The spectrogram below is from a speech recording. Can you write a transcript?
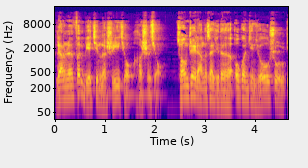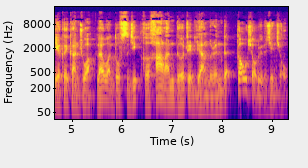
两人分别进了十一球和十球。从这两个赛季的欧冠进球数也可以看出啊，莱万多夫斯基和哈兰德这两个人的高效率的进球。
